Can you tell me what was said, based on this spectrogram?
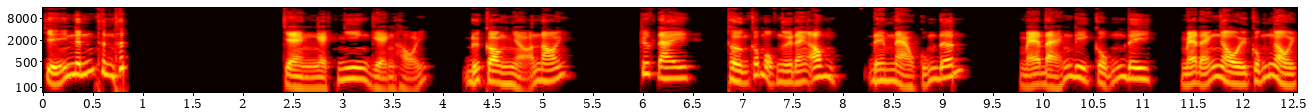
chỉ nín thinh thích. Chàng ngạc nhiên gạn hỏi. Đứa con nhỏ nói. Trước đây, thường có một người đàn ông, đêm nào cũng đến. Mẹ đảng đi cũng đi, mẹ đảng ngồi cũng ngồi,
